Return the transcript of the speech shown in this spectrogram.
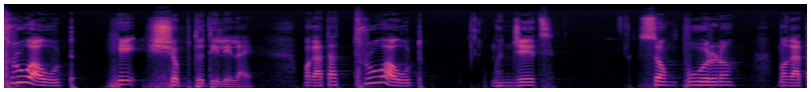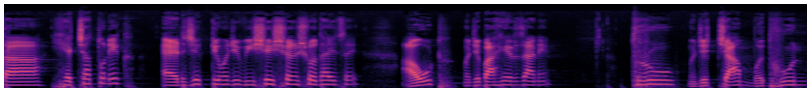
थ्रू आऊट हे शब्द दिलेला आहे. मग आता थ्रू आऊट म्हणजेच संपूर्ण. मग आता ह्याच्यातून एक ॲडजेक्टिव्ह म्हणजे विशेषण शोधायचं आहे आऊट म्हणजे बाहेर जाणे. थ्रू म्हणजे च्या मधून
